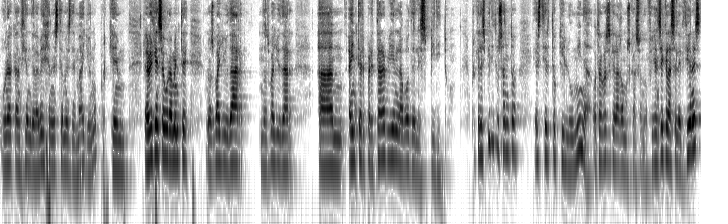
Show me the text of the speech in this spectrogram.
una canción de la Virgen este mes de mayo, ¿no? Porque la Virgen seguramente nos va a ayudar, nos va a ayudar a, interpretar bien la voz del Espíritu. Porque el Espíritu Santo es cierto que ilumina, otra cosa es que le hagamos caso no. Fíjense que las elecciones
